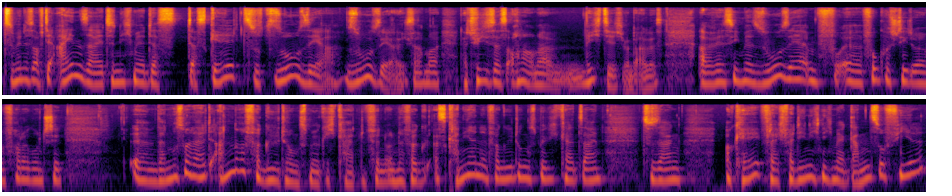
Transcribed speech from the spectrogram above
zumindest auf der einen Seite nicht mehr das, das Geld so, so sehr, so sehr, ich sag mal, natürlich ist das auch noch immer wichtig und alles, aber wenn es nicht mehr so sehr im äh, Fokus steht oder im Vordergrund steht, dann muss man halt andere Vergütungsmöglichkeiten finden. Und es kann ja eine Vergütungsmöglichkeit sein, zu sagen, okay, vielleicht verdiene ich nicht mehr ganz so viel,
